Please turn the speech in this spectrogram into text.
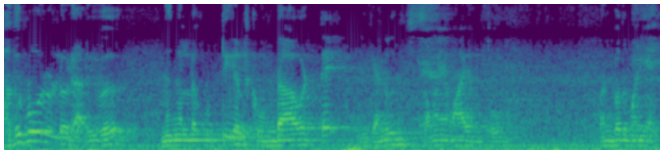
അതുപോലുള്ള ഒരു അറിവ് നിങ്ങളുടെ കുട്ടികൾക്ക് ഉണ്ടാവട്ടെ എനിക്ക് അനുവദിച്ച സമയമായെന്ന് തോന്നുന്നു. ഒൻപത് മണിയായി.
